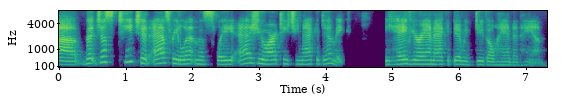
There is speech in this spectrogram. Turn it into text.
Uh, but just teach it as relentlessly as you are teaching academic. Behavior and academic do go hand in hand.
